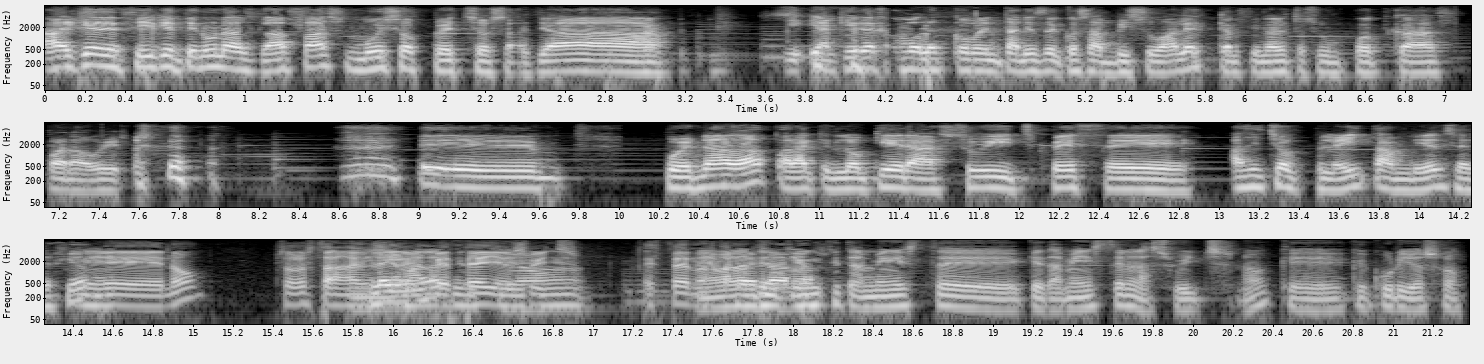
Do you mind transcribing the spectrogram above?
Hay que decir que tiene unas gafas muy sospechosas. Ya. Y y aquí dejamos los comentarios de cosas visuales, que al final esto es un podcast para oír. Eh, pues nada, para quien lo quiera, Switch, PC. ¿Has dicho Play también, Sergio? Eh, no, solo está en Play, en. PC y en. Switch. Este no Me llama la atención nada. que también, esté, que también esté en la Switch, ¿no? Qué, qué curioso.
